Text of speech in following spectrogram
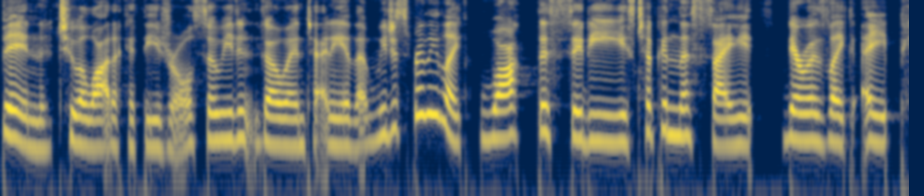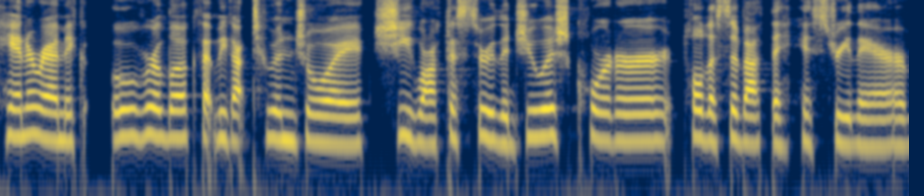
been to a lot of cathedrals, so we didn't go into any of them. We just really like walked the city, took in the sights. There was like a panoramic overlook that we got to enjoy. She walked us through the Jewish quarter, told us about the history there.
